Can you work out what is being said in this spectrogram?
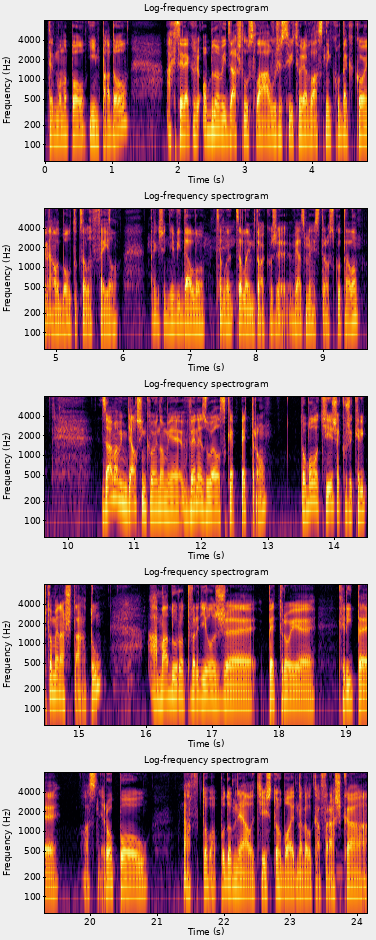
ten monopol im padol a chceli akože obnoviť zašlú slávu, že si vytvoria vlastný Kodak Coin, ale bol to celé fail. Takže nevydalo, celé, celé im to akože viac menej stroskotalo. Zaujímavým ďalším coinom je venezuelské Petro. To bolo tiež akože kryptomena štátu a Maduro tvrdil, že Petro je kryté vlastne ropou, naftou a podobne, ale tiež z toho bola jedna veľká fraška a,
